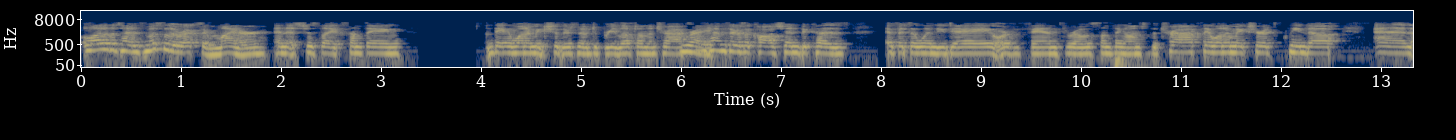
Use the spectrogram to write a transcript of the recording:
A lot of the times, most of the wrecks are minor, and it's just like something they want to make sure there's no debris left on the track. Right. Sometimes there's a caution because if it's a windy day or if a fan throws something onto the track, they want to make sure it's cleaned up. And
